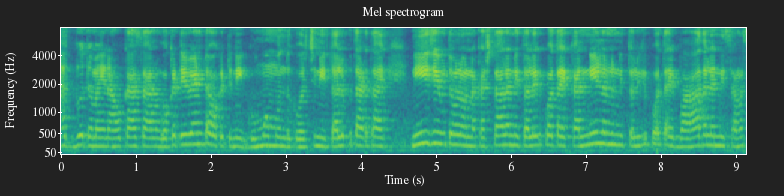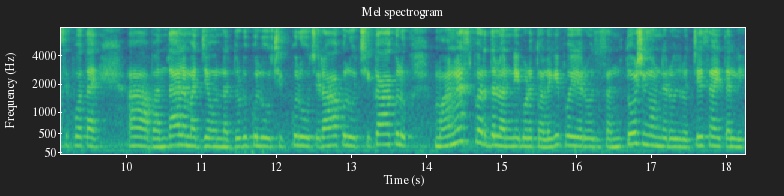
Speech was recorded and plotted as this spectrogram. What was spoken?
అద్భుతమైన అవకాశాలు ఒకటి వెంట ఒకటి నీ గుమ్మం ముందుకు వచ్చి నీ తలుపు తడతాయి. నీ జీవితంలో ఉన్న కష్టాలన్నీ తొలగిపోతాయి. కన్నీళ్ళన్నీ తొలగిపోతాయి. బాధలన్నీ సమసిపోతాయి. ఆ బంధాల మధ్య ఉన్న దుడుకులు చిక్కులు చిరాకులు చికాకులు మనస్పర్ధలు అన్నీ కూడా తొలగిపోయే రోజు సంతోషంగా ఉండే రోజులు వచ్చేసాయి తల్లి.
